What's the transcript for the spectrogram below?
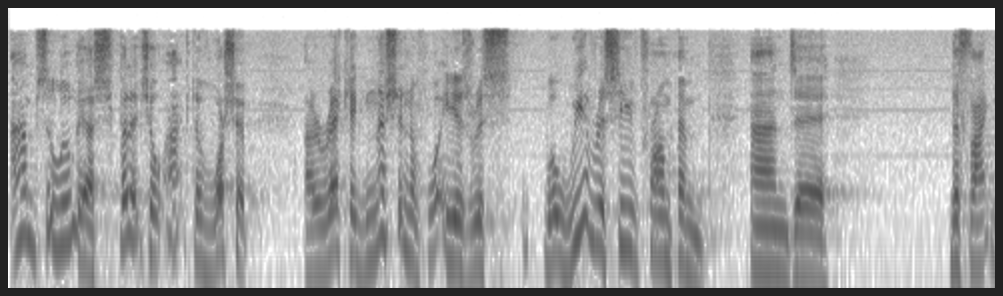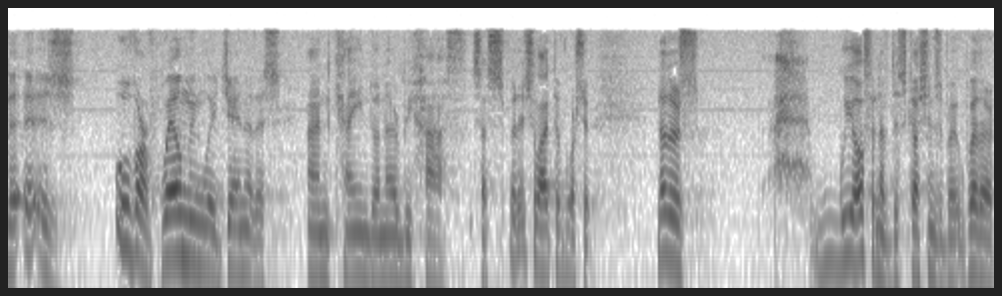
absolutely a spiritual act of worship, a recognition of what He has, re- what we have received from Him, and uh, the fact that it is overwhelmingly generous and kind on our behalf. It's a spiritual act of worship. Now, there's, we often have discussions about whether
